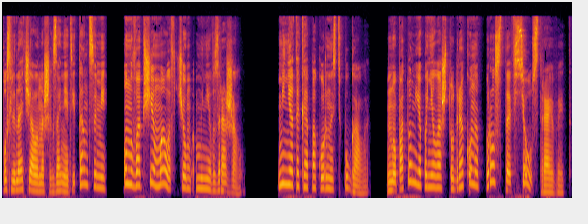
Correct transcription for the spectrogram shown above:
После начала наших занятий танцами он вообще мало в чем мне возражал. Меня такая покорность пугала. Но потом я поняла, что дракона просто все устраивает.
